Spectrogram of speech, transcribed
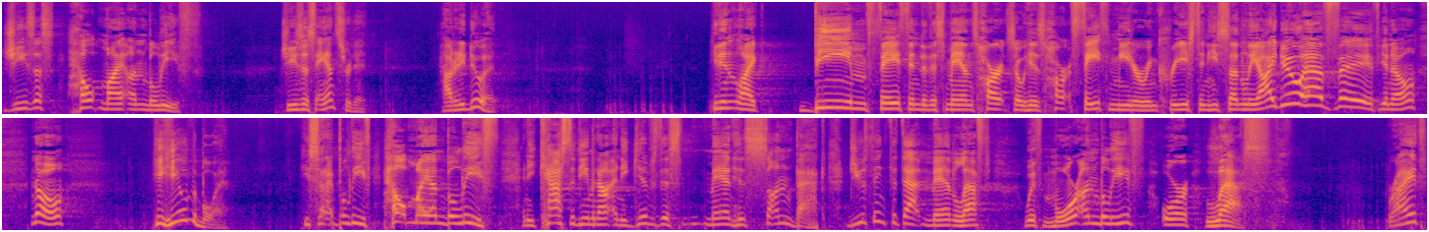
Jesus, help my unbelief. Jesus answered it. How did he do it? He didn't like beam faith into this man's heart so his heart faith meter increased and he suddenly i do have faith you know? No. He healed the boy. He said i believe. Help my unbelief. And he cast the demon out and he gives this man his son back. Do you think that that man left with more unbelief or less? Right?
